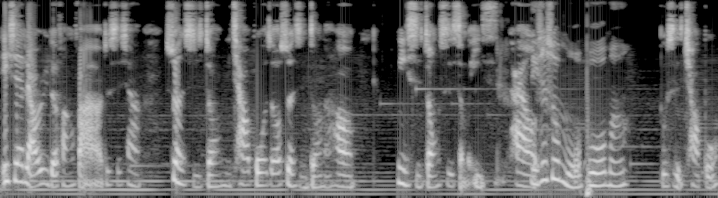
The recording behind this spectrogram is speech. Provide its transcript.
一些疗愈的方法，就是像顺时钟，你敲波之后顺时钟，然后逆时钟是什么意思？还有你是说磨波吗？不是敲波？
